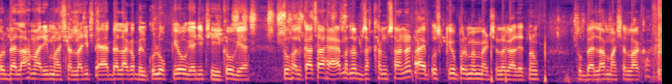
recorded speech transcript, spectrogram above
और बेला हमारी, माशाल्लाह जी, पैर बेला का बिल्कुल ओके हो गया जी, ठीक हो गया। तो हल्का सा है मतलब ज़ख्म सा ना टाइप उसके ऊपर मैं मेडिसिन लगा देता हूँ। तो बेला माशाल्लाह काफ़ी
